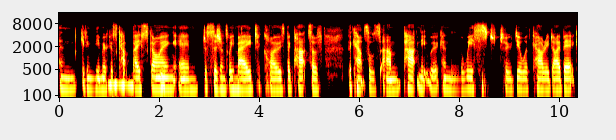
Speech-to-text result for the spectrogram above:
and getting the America's Cup mm-hmm. base going and decisions we made to close big parts of the council's um, park network in the west to deal with kauri dieback.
